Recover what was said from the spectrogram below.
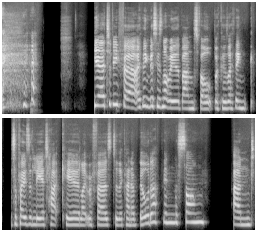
yeah, to be fair, I think this is not really the band's fault because I think supposedly attack here like refers to the kind of build up in the song. And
